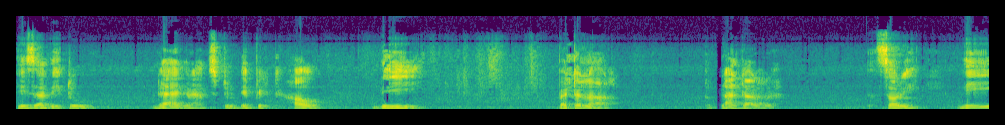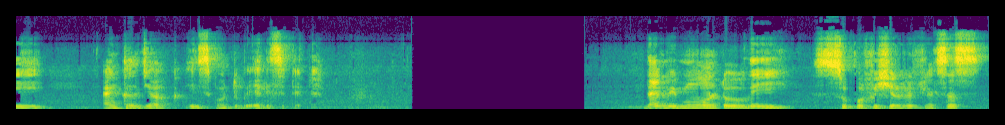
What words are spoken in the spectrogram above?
These are the two diagrams to depict how the patellar, plantar, sorry, the ankle jerk is going to be elicited. Then we move on to the superficial reflexes.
